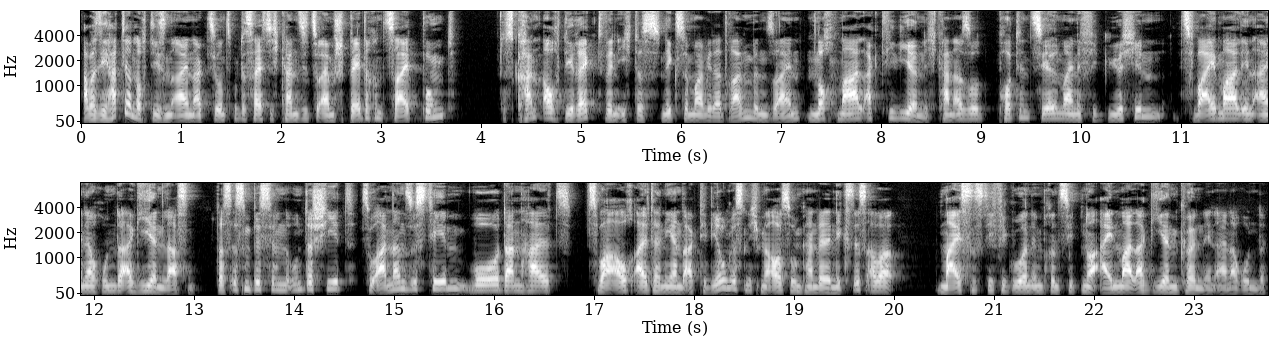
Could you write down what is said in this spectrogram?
aber sie hat ja noch diesen einen Aktionspunkt. Das heißt, ich kann sie zu einem späteren Zeitpunkt, das kann auch direkt, wenn ich das nächste Mal wieder dran bin, sein, nochmal aktivieren. Ich kann also potenziell meine Figürchen zweimal in einer Runde agieren lassen. Das ist ein bisschen ein Unterschied zu anderen Systemen, wo dann halt zwar auch alternierende Aktivierung ist, nicht mehr aussuchen kann, wer der nächste ist, aber meistens die Figuren im Prinzip nur einmal agieren können in einer Runde.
